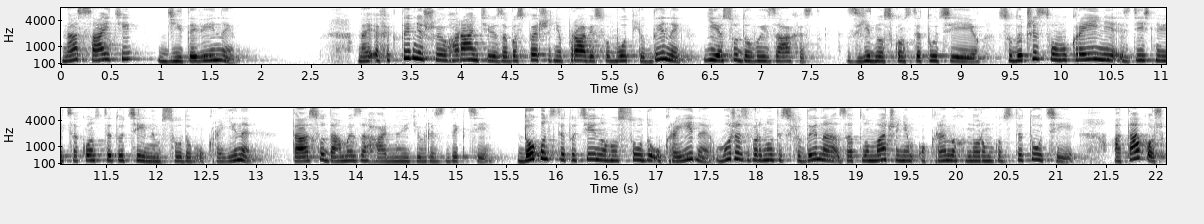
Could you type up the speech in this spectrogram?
на сайті Діти війни. Найефективнішою гарантією забезпечення прав і свобод людини є судовий захист. Згідно з Конституцією, судочинство в Україні здійснюється Конституційним судом України та судами загальної юрисдикції. До Конституційного суду України може звернутися людина за тлумаченням окремих норм Конституції, а також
